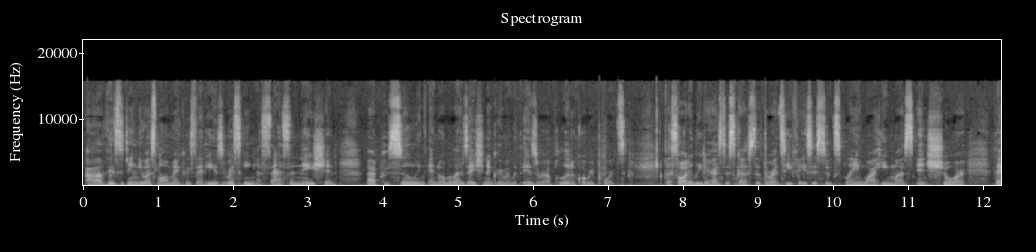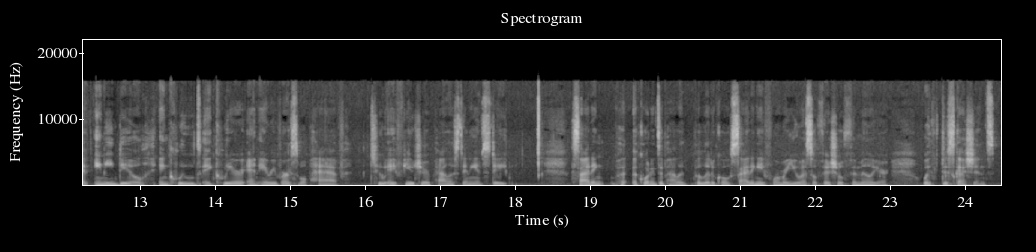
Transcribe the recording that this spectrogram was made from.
uh, visiting U.S. lawmakers that he is risking assassination by pursuing a normalization agreement with Israel, Politico reports. The Saudi leader has discussed the threats he faces to explain why he must ensure that any deal includes a clear and irreversible path to a future Palestinian state citing, according to Politico, citing a former U.S. official familiar with discussions.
